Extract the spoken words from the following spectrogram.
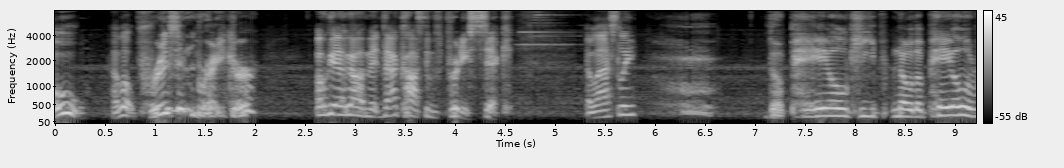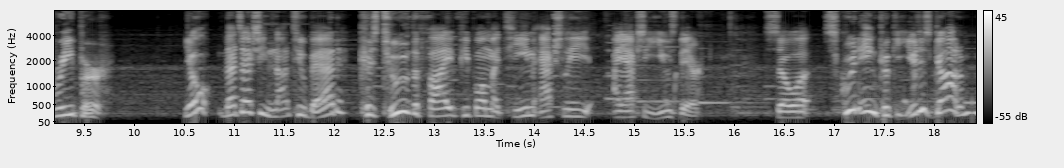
Oh, hello, prison breaker. Okay, I gotta admit that costume's pretty sick. And lastly, the pale keep. No, the pale reaper. Yo, that's actually not too bad, cause two of the five people on my team actually I actually used there. So, uh, Squid Ink Cookie, you just got them.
